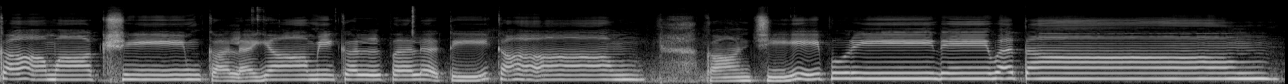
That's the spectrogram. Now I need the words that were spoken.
कामाक्षीं कलयामि कल्पलतिकां काञ्चीपुरीदेवताम्।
